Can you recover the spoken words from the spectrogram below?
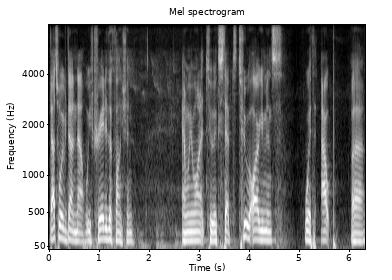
that's what we've done now. We've created the function and we want it to accept two arguments with out, uh,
